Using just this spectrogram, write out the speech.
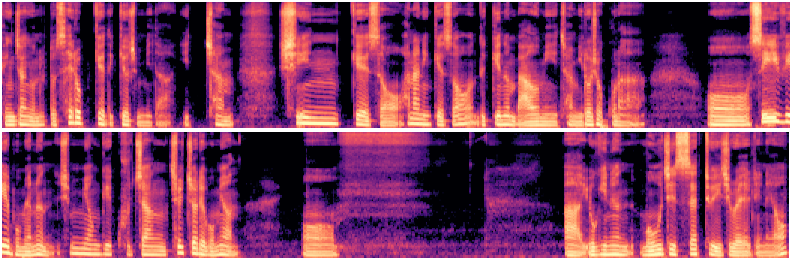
굉장히 오늘 또 새롭게 느껴집니다. 이 참 시인께서 하나님께서 느끼는 마음이 참 이러셨구나. 어, CV에 보면은 신명기 9장 7절에 보면 어, 아 여기는 모지 세트 이스라엘이네요.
